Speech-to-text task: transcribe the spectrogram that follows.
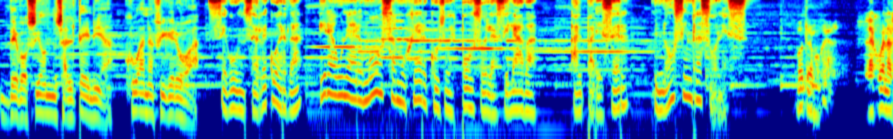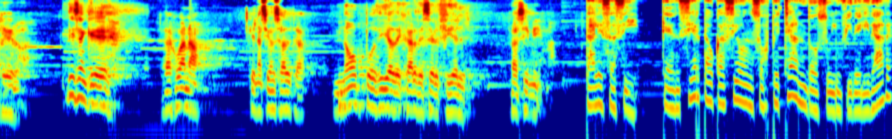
Devoción salteña, Juana Figueroa. Según se recuerda, era una hermosa mujer cuyo esposo la celaba, al parecer no sin razones. Otra mujer, la Juana Figueroa. Dicen que la Juana, que nació en Salta, no podía dejar de ser fiel a sí misma. Tal es así que en cierta ocasión, sospechando su infidelidad,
